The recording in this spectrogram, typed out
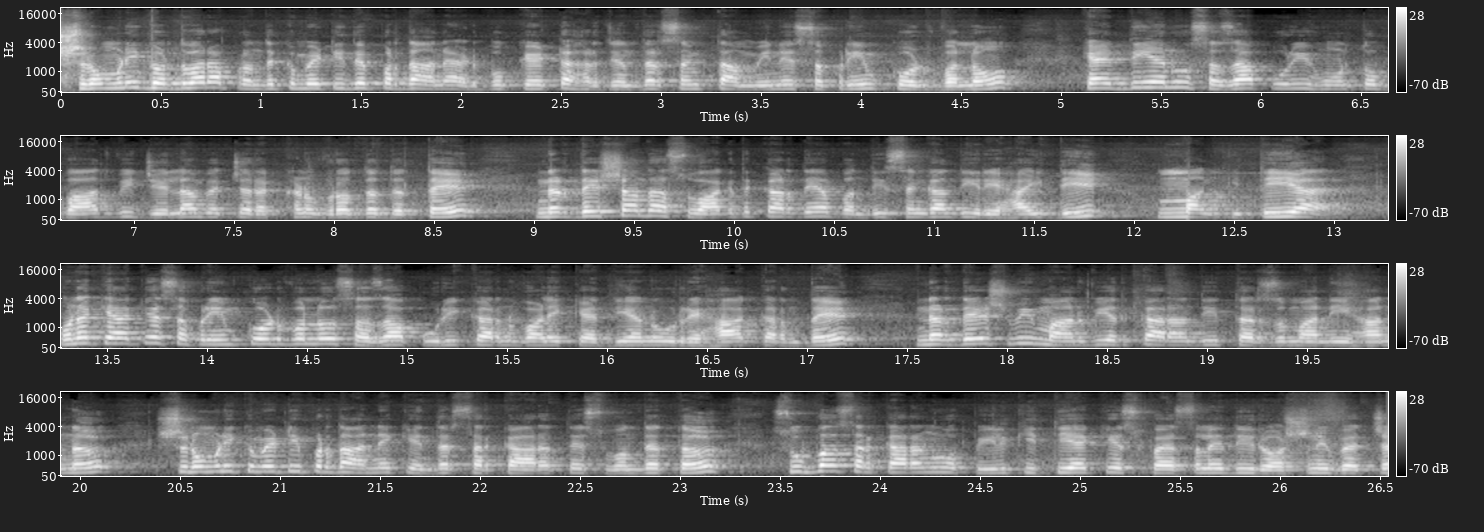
ਸ਼੍ਰੋਮਣੀ ਗੁਰਦੁਆਰਾ ਪ੍ਰਬੰਧਕ ਕਮੇਟੀ ਦੇ ਪ੍ਰਧਾਨ ਐਡਵੋਕੇਟ ਹਰਜਿੰਦਰ ਸਿੰਘ ਧਾਮੀ ਨੇ ਸੁਪਰੀਮ ਕੋਰਟ ਵੱਲੋਂ ਕੈਦੀਆਂ ਨੂੰ ਸਜ਼ਾ ਪੂਰੀ ਹੋਣ ਤੋਂ ਬਾਅਦ ਵੀ ਜੇਲ੍ਹਾਂ ਵਿੱਚ ਰੱਖਣ ਵਿਰੁੱਧ ਦਿੱਤੇ ਨਿਰਦੇਸ਼ਾਂ ਦਾ ਸਵਾਗਤ ਕਰਦਿਆਂ ਬੰਦੀ ਸਿੰਘਾਂ ਦੀ ਰਿਹਾਈ ਦੀ ਮੰਗ ਕੀਤੀ ਹੈ। ਉਹਨਾਂ ਕਿਹਾ ਕਿ ਸੁਪਰੀਮ ਕੋਰਟ ਵੱਲੋਂ ਸਜ਼ਾ ਪੂਰੀ ਕਰਨ ਵਾਲੇ ਕੈਦੀਆਂ ਨੂੰ ਰਿਹਾ ਕਰਨ ਦੇ ਨਿਰਦੇਸ਼ ਵੀ ਮਾਨਵੀ ਅਧਿਕਾਰਾਂ ਦੀ ਤਰਜਮਾਨੀ ਹਨ। ਸ਼੍ਰੋਮਣੀ ਕਮੇਟੀ ਪ੍ਰਧਾਨ ਨੇ ਕੇਂਦਰ ਸਰਕਾਰ ਅਤੇ ਸੰਬੰਧਿਤ ਸੂਬਾ ਸਰਕਾਰਾਂ ਨੂੰ ਅਪੀਲ ਕੀਤੀ ਹੈ ਕਿ ਇਸ ਫੈਸਲੇ ਦੀ ਰੋਸ਼ਨੀ ਵਿੱਚ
